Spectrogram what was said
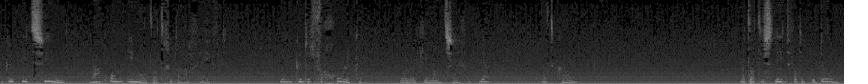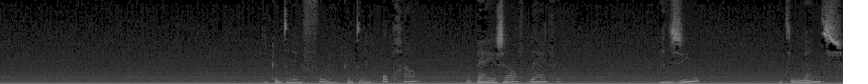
Je kunt niet zien waarom iemand dat gedrag heeft. Je kunt het vergoelijken, hoor ik iemand zeggen. Ja, dat kan. Maar dat is niet wat ik bedoel. Je kunt erin voelen, je kunt erin opgaan, maar bij jezelf blijven en zien dat die mens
